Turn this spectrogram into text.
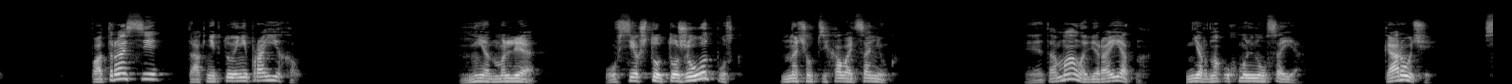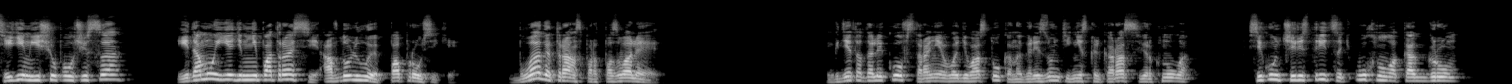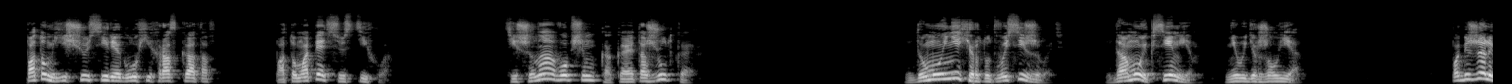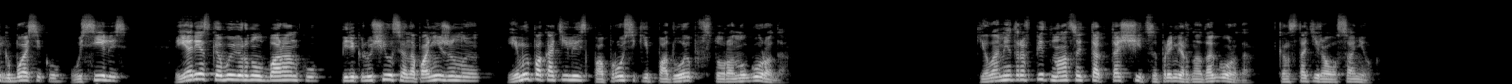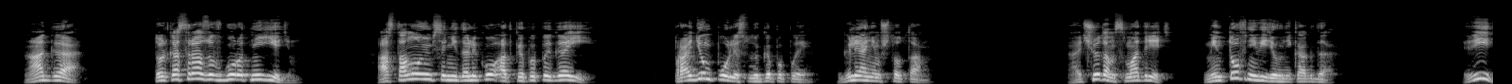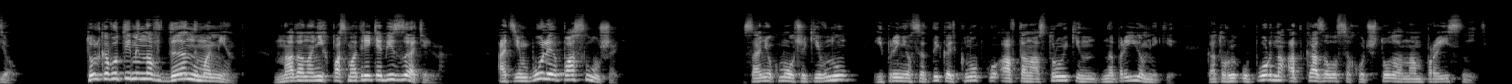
По трассе так никто и не проехал. «Нет, мля, у всех что, тоже отпуск?» – начал психовать Санюк. «Это маловероятно», – нервно ухмыльнулся я. «Короче, сидим еще полчаса и домой едем не по трассе, а вдоль лэп по просеке. Благо транспорт позволяет». Где-то далеко, в стороне Владивостока, на горизонте несколько раз сверкнуло. Секунд через тридцать ухнуло, как гром. Потом еще серия глухих раскатов. Потом опять все стихло. Тишина, в общем, какая-то жуткая. Думаю, нехер тут высиживать. Домой, к семьям, не выдержал я. Побежали к Басику, уселись. Я резко вывернул баранку, переключился на пониженную, и мы покатились по просеке под лэп в сторону города. Километров пятнадцать так тащиться примерно до города, констатировал Санек. Ага. Только сразу в город не едем. Остановимся недалеко от КПП ГАИ. Пройдем по лесу до КПП, глянем, что там. А что там смотреть? Ментов не видел никогда? Видел. Только вот именно в данный момент надо на них посмотреть обязательно. А тем более послушать. Санек молча кивнул и принялся тыкать кнопку автонастройки на приемнике, который упорно отказывался хоть что-то нам прояснить.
